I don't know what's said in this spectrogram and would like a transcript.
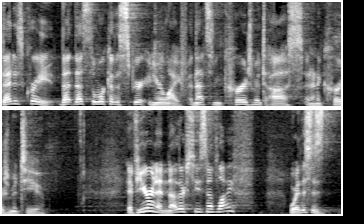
that is great. That, that's the work of the Spirit in your life. And that's an encouragement to us and an encouragement to you. If you're in another season of life where this is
